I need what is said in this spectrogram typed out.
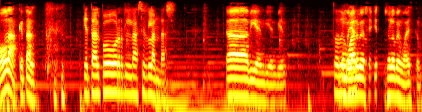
Hola, ¿qué tal? ¿Qué tal por las Irlandas? Ah, bien, bien, bien. Todo Como igual. ya no veo series, solo vengo a esto.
